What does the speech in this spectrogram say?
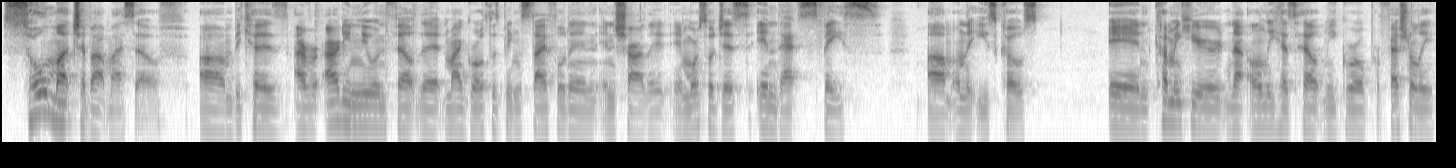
so much about myself. Um, because I already knew and felt that my growth was being stifled in in Charlotte, and more so just in that space um, on the East Coast. And coming here not only has helped me grow professionally,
